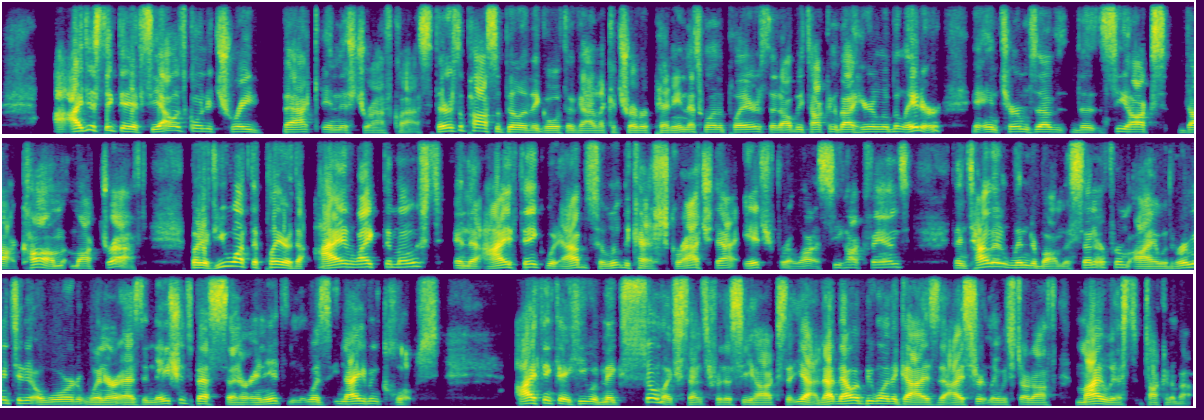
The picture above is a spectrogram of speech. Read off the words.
I just think that if Seattle is going to trade back in this draft class. There's a possibility they go with a guy like a Trevor Penning. That's one of the players that I'll be talking about here a little bit later in terms of the Seahawks.com mock draft. But if you want the player that I like the most and that I think would absolutely kind of scratch that itch for a lot of Seahawk fans, then Tyler Linderbaum, the center from Iowa, the Rimington Award winner as the nation's best center, and it was not even close. I think that he would make so much sense for the Seahawks that, yeah, that, that would be one of the guys that I certainly would start off my list talking about.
